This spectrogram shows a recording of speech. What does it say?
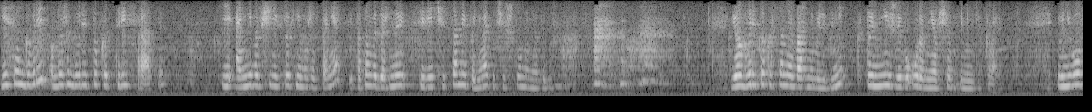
если он говорит, он должен говорить только три фразы, и они вообще никто их не может понять, и потом вы должны сидеть часами и понимать вообще, что на него это И он говорит только с самыми важными людьми, кто ниже его уровня вообще он с ними не разговаривает. И у него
